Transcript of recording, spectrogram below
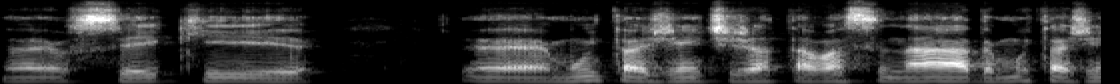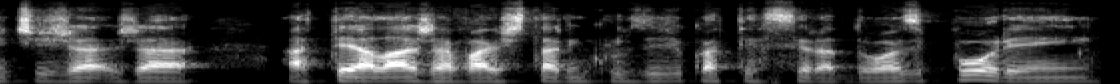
Né, eu sei que é, muita gente já está vacinada, muita gente já, já até lá já vai estar, inclusive, com a terceira dose. Porém,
